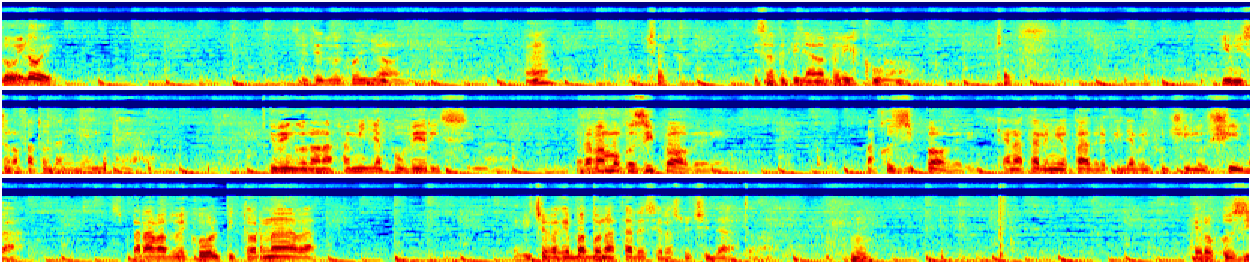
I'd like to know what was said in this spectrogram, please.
Lui. Lui. Siete due coglioni. Eh? Certo, Mi state pigliando per il culo. certo. Io mi sono fatto da niente. Io vengo da una famiglia poverissima. Eravamo così poveri, ma così poveri, che a Natale mio padre pigliava il fucile, usciva, sparava due colpi, tornava e diceva che Babbo Natale si era suicidato. Mm. Ero così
